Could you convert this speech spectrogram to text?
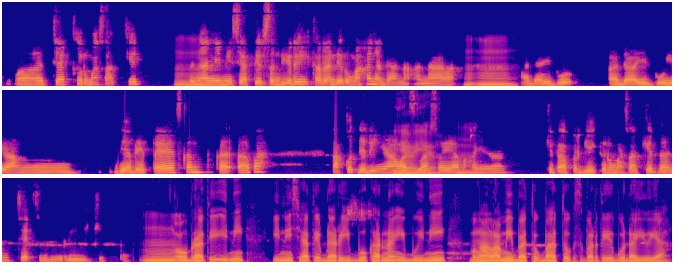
uh, cek ke rumah sakit mm-hmm. dengan inisiatif sendiri karena di rumah kan ada anak-anak, mm-hmm. ada ibu ada ibu yang diabetes kan apa takut jadinya iya, was-was yeah, saya mm. makanya kita pergi ke rumah sakit dan cek sendiri gitu. Hmm, oh berarti ini inisiatif dari ibu karena ibu ini mengalami batuk-batuk seperti ibu Dayu ya?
